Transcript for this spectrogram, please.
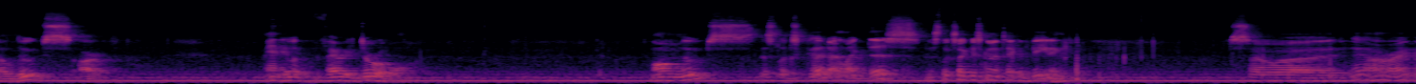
The loops are, man, they look very durable. Long loops, this looks good. I like this. This looks like it's gonna take a beating. So, uh, yeah, all right.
